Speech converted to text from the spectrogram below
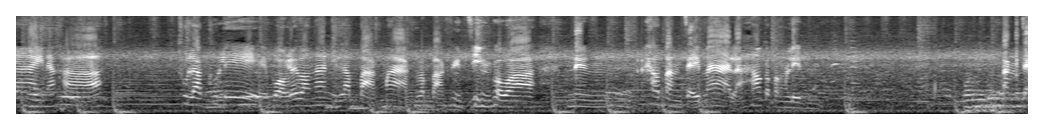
ง่าย ๆนะคะทุลักทุเลบอกเลยว่างานนี้ลำบากมากลำบากจริงๆ เพราะว่าหนึ่งเฮาตั้งใจมากและเฮาก็ต้องเล่นตั้งใจ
